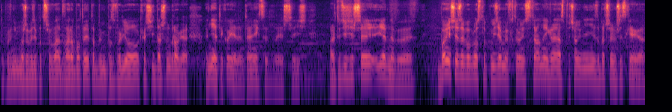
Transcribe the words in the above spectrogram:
Tu pewnie może będzie potrzebowała dwa roboty, to by mi pozwoliło określić dalszą drogę. A nie, tylko jeden, to ja nie chcę tutaj jeszcze iść. Ale tu gdzieś jeszcze jedne były. Boję się, że po prostu pójdziemy w którąś stronę i gra nas pociągnie i nie zobaczymy wszystkiego.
